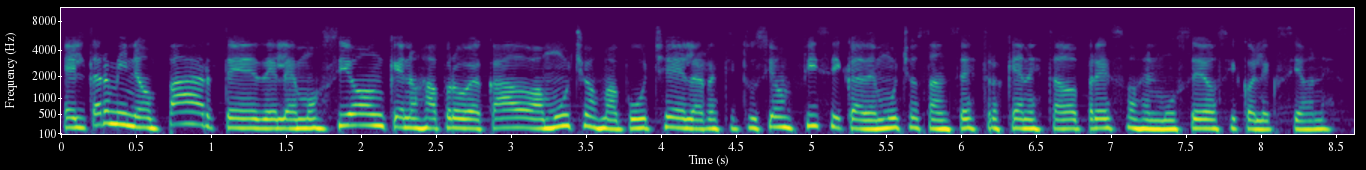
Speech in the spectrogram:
El término parte de la emoción que nos ha provocado a muchos mapuche la restitución física de muchos ancestros que han estado presos en museos y colecciones.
